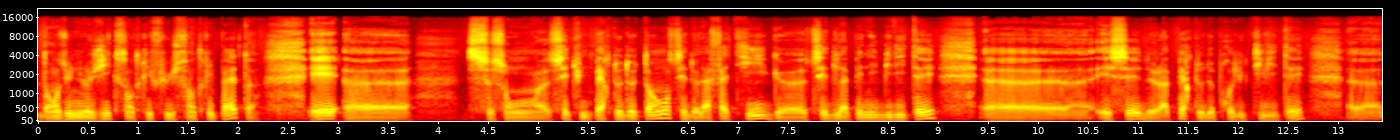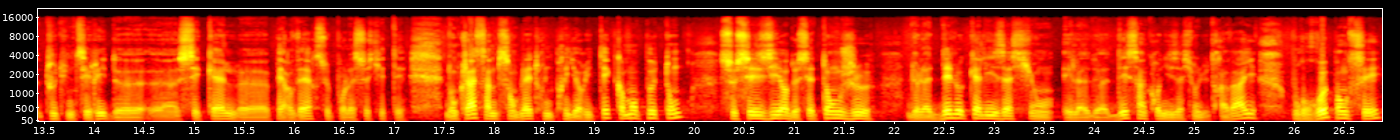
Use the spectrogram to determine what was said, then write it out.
dans une logique centrifuge-centripète. Et euh, c'est une perte de temps, c'est de la fatigue, euh, c'est de la pénibilité euh, et c'est de la perte de productivité, toute une série de séquelles perverses pour la société. Donc là, ça me semble être une priorité. Comment peut-on se saisir de cet enjeu de la délocalisation et de la désynchronisation du travail pour repenser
